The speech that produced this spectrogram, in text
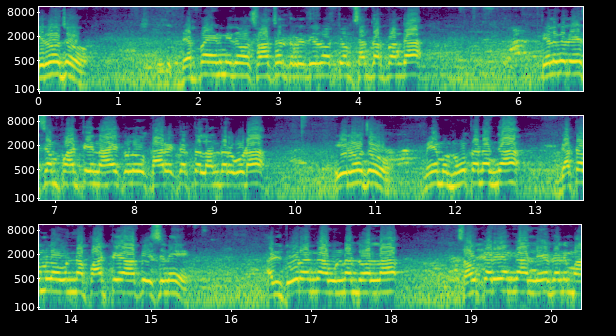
ఈరోజు డెబ్బై ఎనిమిదవ స్వాతంత్ర దినోత్సవం సందర్భంగా తెలుగుదేశం పార్టీ నాయకులు కార్యకర్తలందరూ కూడా ఈరోజు మేము నూతనంగా గతంలో ఉన్న పార్టీ ఆఫీసుని అది దూరంగా ఉన్నందువల్ల సౌకర్యంగా లేదని మా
